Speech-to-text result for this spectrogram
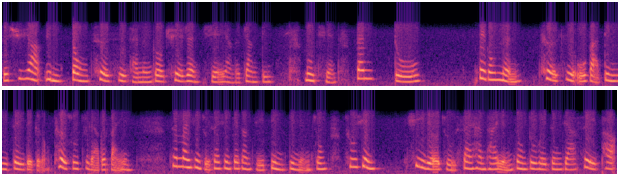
则需要运动测试才能够确认血氧的降低。目前单独肺功能测试无法定义这一类各种特殊治疗的反应。在慢性阻塞性肺脏疾病病人中，出现气流阻塞和它严重度会增加肺泡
